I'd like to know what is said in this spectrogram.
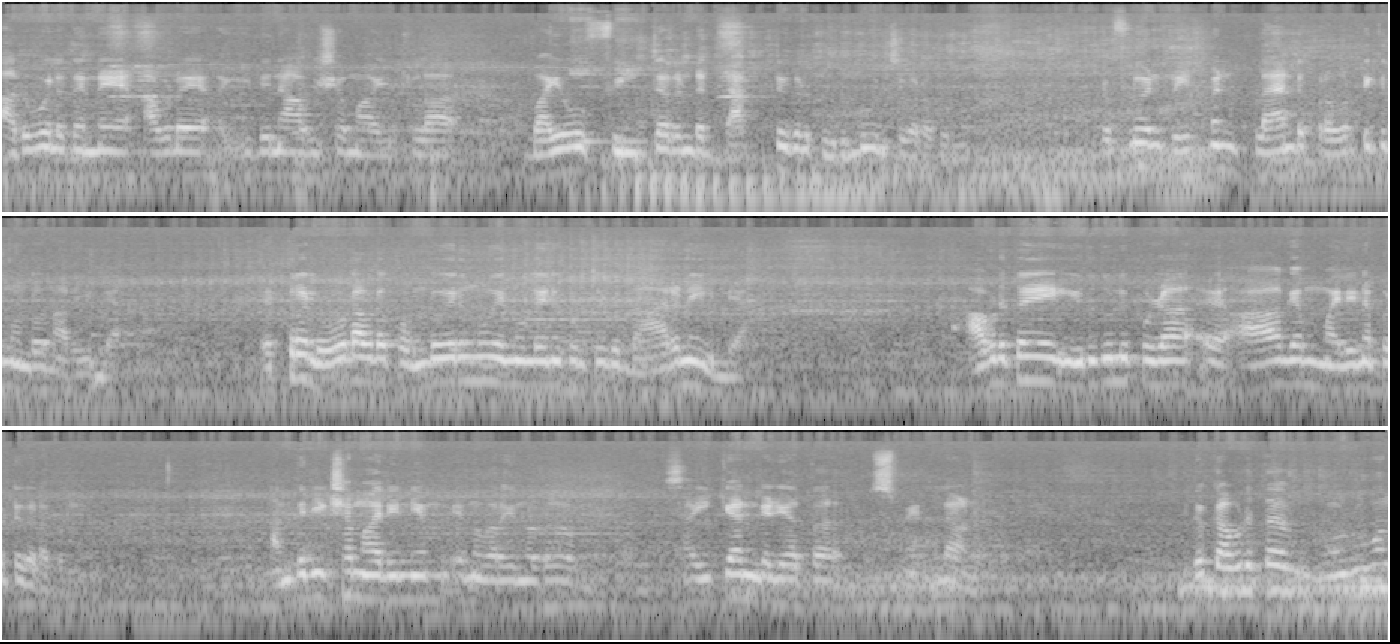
അതുപോലെ തന്നെ അവിടെ ഇതിനാവശ്യമായിട്ടുള്ള ബയോ ഫിൽറ്ററിന്റെ ഡക്റ്റുകൾ തുരുമ്പ് പിടിച്ച് കിടക്കുന്നു. എഫ്ലുവൻ ട്രീറ്റ്മെന്റ് പ്ലാന്റ് പ്രവർത്തിക്കുന്നുണ്ടോ എന്നറിയില്ല എത്ര ലോഡ് അവിടെ കൊണ്ടുവരുന്നു എന്നുള്ളതിനെക്കുറിച്ചൊരു ധാരണയില്ല. അവിടുത്തെ ഇരുതുള്ളിപ്പുഴ ആകെ മലിനപ്പെട്ട് കിടക്കുന്നു. അന്തരീക്ഷ മാലിന്യം എന്ന് പറയുന്നത് സഹിക്കാൻ കഴിയാത്ത സ്മെല്ലാണ്. ഇതൊക്കെ അവിടുത്തെ മുഴുവൻ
